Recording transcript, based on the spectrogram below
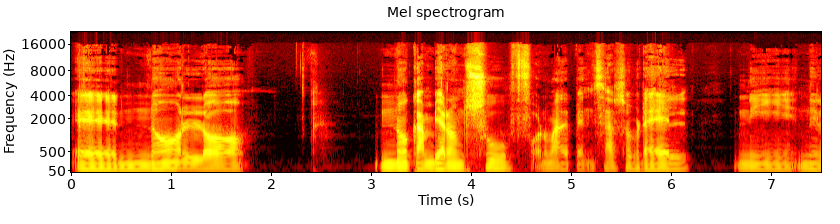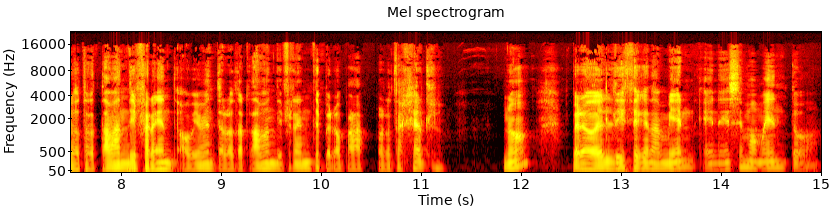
eh, no lo. no cambiaron su forma de pensar sobre él, ni, ni lo trataban diferente. Obviamente lo trataban diferente, pero para protegerlo, ¿no? Pero él dice que también en ese momento,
